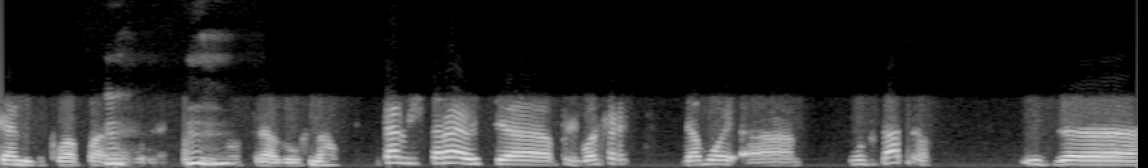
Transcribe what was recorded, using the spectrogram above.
Comedy Club. Я его сразу узнал. Также стараюсь э, приглашать домой э, музыкантов из э,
